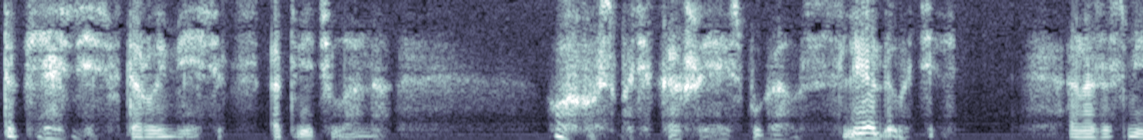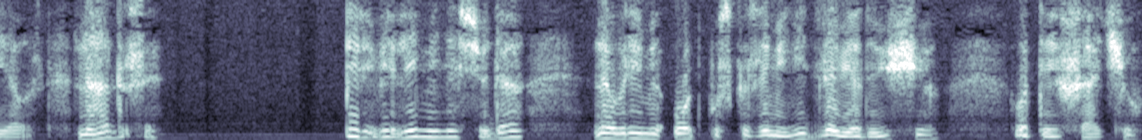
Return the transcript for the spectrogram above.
«Так я здесь второй месяц», — ответила она. «О, Господи, как же я испугалась! Следователь!» Она засмеялась. «Надо же! Перевели меня сюда на время отпуска заменить заведующую. Вот и шачу.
